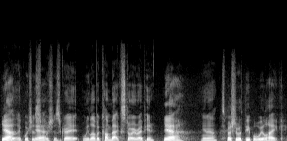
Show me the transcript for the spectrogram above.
Yeah. like which is Yeah. which is great. We love a comeback story, right, Peter? Yeah, You know. especially with people we like.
